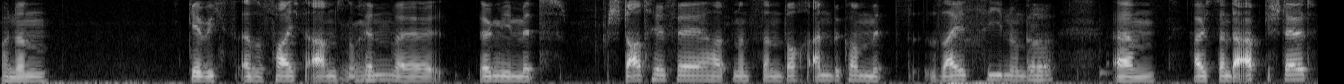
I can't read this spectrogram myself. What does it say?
Und dann gebe ich's, also fahre ich es abends noch Mhm. hin, weil irgendwie mit Starthilfe hat man es dann doch anbekommen, mit Seilziehen und so. Ähm, habe ich es dann da abgestellt.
